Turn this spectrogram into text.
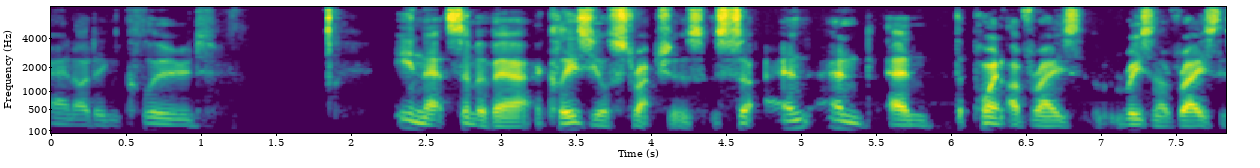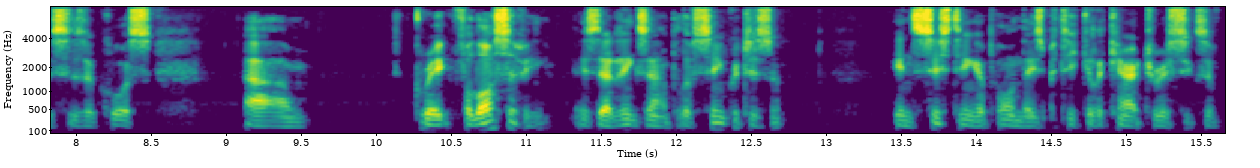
And I'd include in that some of our ecclesial structures. So, and and and the point I've raised, reason I've raised this is, of course, um, Greek philosophy is that an example of syncretism, insisting upon these particular characteristics of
